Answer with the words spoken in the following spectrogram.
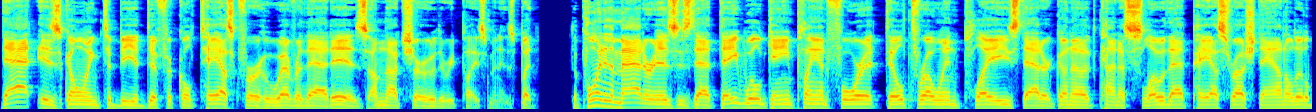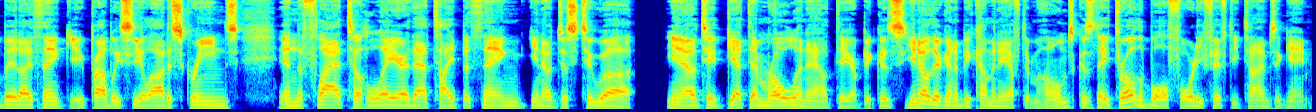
that is going to be a difficult task for whoever that is. I'm not sure who the replacement is, but the point of the matter is is that they will game plan for it. They'll throw in plays that are going to kind of slow that pass rush down a little bit, I think. You probably see a lot of screens in the flat to Helaire, that type of thing, you know, just to uh you know, to get them rolling out there because you know they're going to be coming after Mahomes because they throw the ball 40, 50 times a game,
